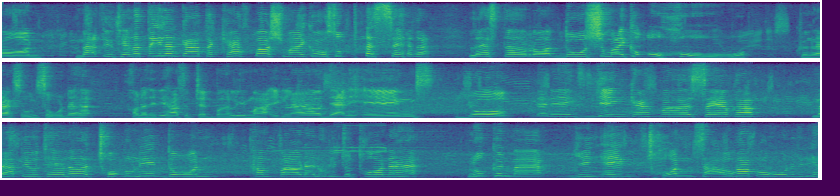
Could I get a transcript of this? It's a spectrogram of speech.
ก่อน แมตติวเทเลอร์ตีลังกาแต่แคสเปอร์ชไมเคิลซุปเปอร์เซฟฮะเลสเตอร์รอดดูชไมเคิลโอ้โห ครึ่งแรก 0-0 นะฮะ เข้านาทีที่ 57 เบอร์ลี่มาอีกแล้วแดนนี่เองส์โยกแดนนี่เองส์ยิงแคสเปอร์เซฟครับแมตติวเทเลอร์ฉกลูกนี้โดนทำฟาวได้ลูกที่จุดโทษนะฮะ ลุกขึ้นมายิงเองชนเสาครับ โอ้โห นาทีที่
